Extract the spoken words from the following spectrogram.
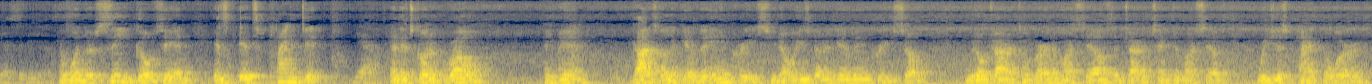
Yes, it is. and when the seed goes in, it's it's planted Yeah. and it's going to grow. Amen. God's going to give the increase. You know, He's going to give increase. So We don't try to convert them ourselves and try to change them ourselves. We just plant the word.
